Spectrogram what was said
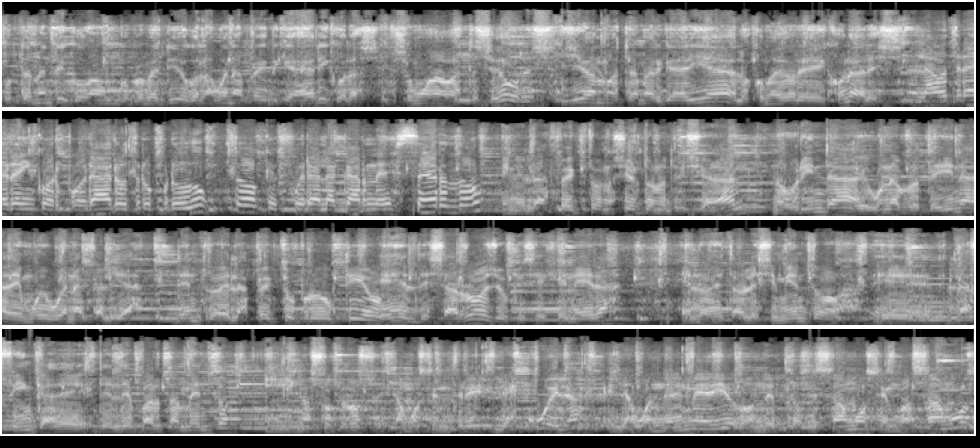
justamente con, comprometido con las buenas prácticas agrícolas. Somos abastecedores y llevan nuestra mercadería a los comedores escolares. La otra era incorporar otro producto que fuera la carne de cerdo. En el aspecto ¿no es cierto? nutricional nos brinda una proteína de muy buena calidad. Dentro del aspecto productivo es el desarrollo que se genera en los establecimientos, eh, las fincas del departamento y nosotros estamos entre la escuela, el agua del medio, donde procesamos, envasamos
